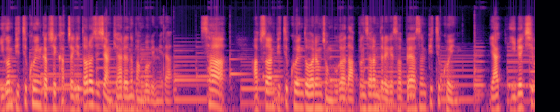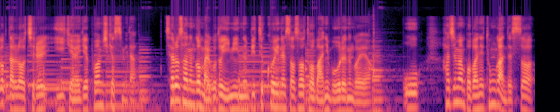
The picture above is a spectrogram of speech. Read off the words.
이건 비트코인 값이 갑자기 떨어지지 않게 하려는 방법입니다. 4. 앞서한 비트코인도 활용 정부가 나쁜 사람들에게서 빼앗은 비트코인 약 210억 달러어치를 이 계획에 포함시켰습니다. 새로 사는 것 말고도 이미 있는 비트코인을 써서 더 많이 모으려는 거예요. 5. 하지만 법안이 통과 안 됐어.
